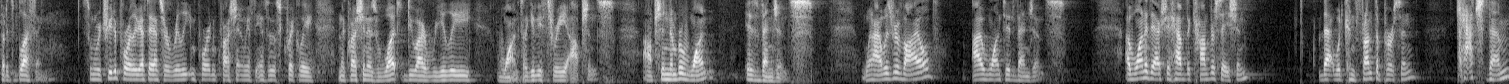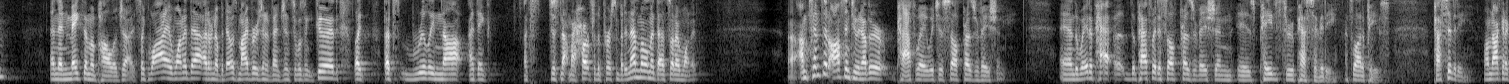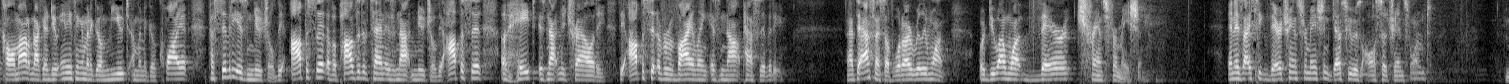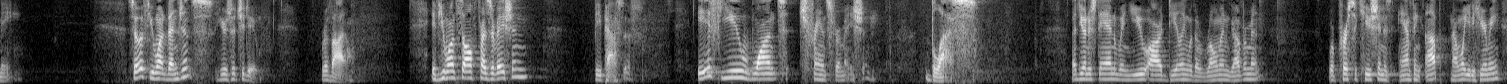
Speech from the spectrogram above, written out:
but it's blessing. So when we're treated poorly, we have to answer a really important question, and we have to answer this quickly. And the question is, what do I really want? I'll give you three options. Option number one is vengeance. When I was reviled, I wanted vengeance. I wanted to actually have the conversation that would confront the person, catch them, and then make them apologize. Like, why I wanted that, I don't know, but that was my version of vengeance. It wasn't good. Like, that's really not, I think, that's just not my heart for the person, but in that moment, that's what I wanted. Uh, I'm tempted often to another pathway, which is self preservation. And the, way to pa- uh, the pathway to self preservation is paved through passivity. That's a lot of P's. Passivity. I'm not going to call them out. I'm not going to do anything. I'm going to go mute. I'm going to go quiet. Passivity is neutral. The opposite of a positive 10 is not neutral. The opposite of hate is not neutrality. The opposite of reviling is not passivity. I have to ask myself, what do I really want? Or do I want their transformation? And as I seek their transformation, guess who is also transformed? Me. So if you want vengeance, here's what you do revile. If you want self preservation, be passive. If you want transformation, bless. Now, do you understand when you are dealing with a Roman government where persecution is amping up? And I want you to hear me.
